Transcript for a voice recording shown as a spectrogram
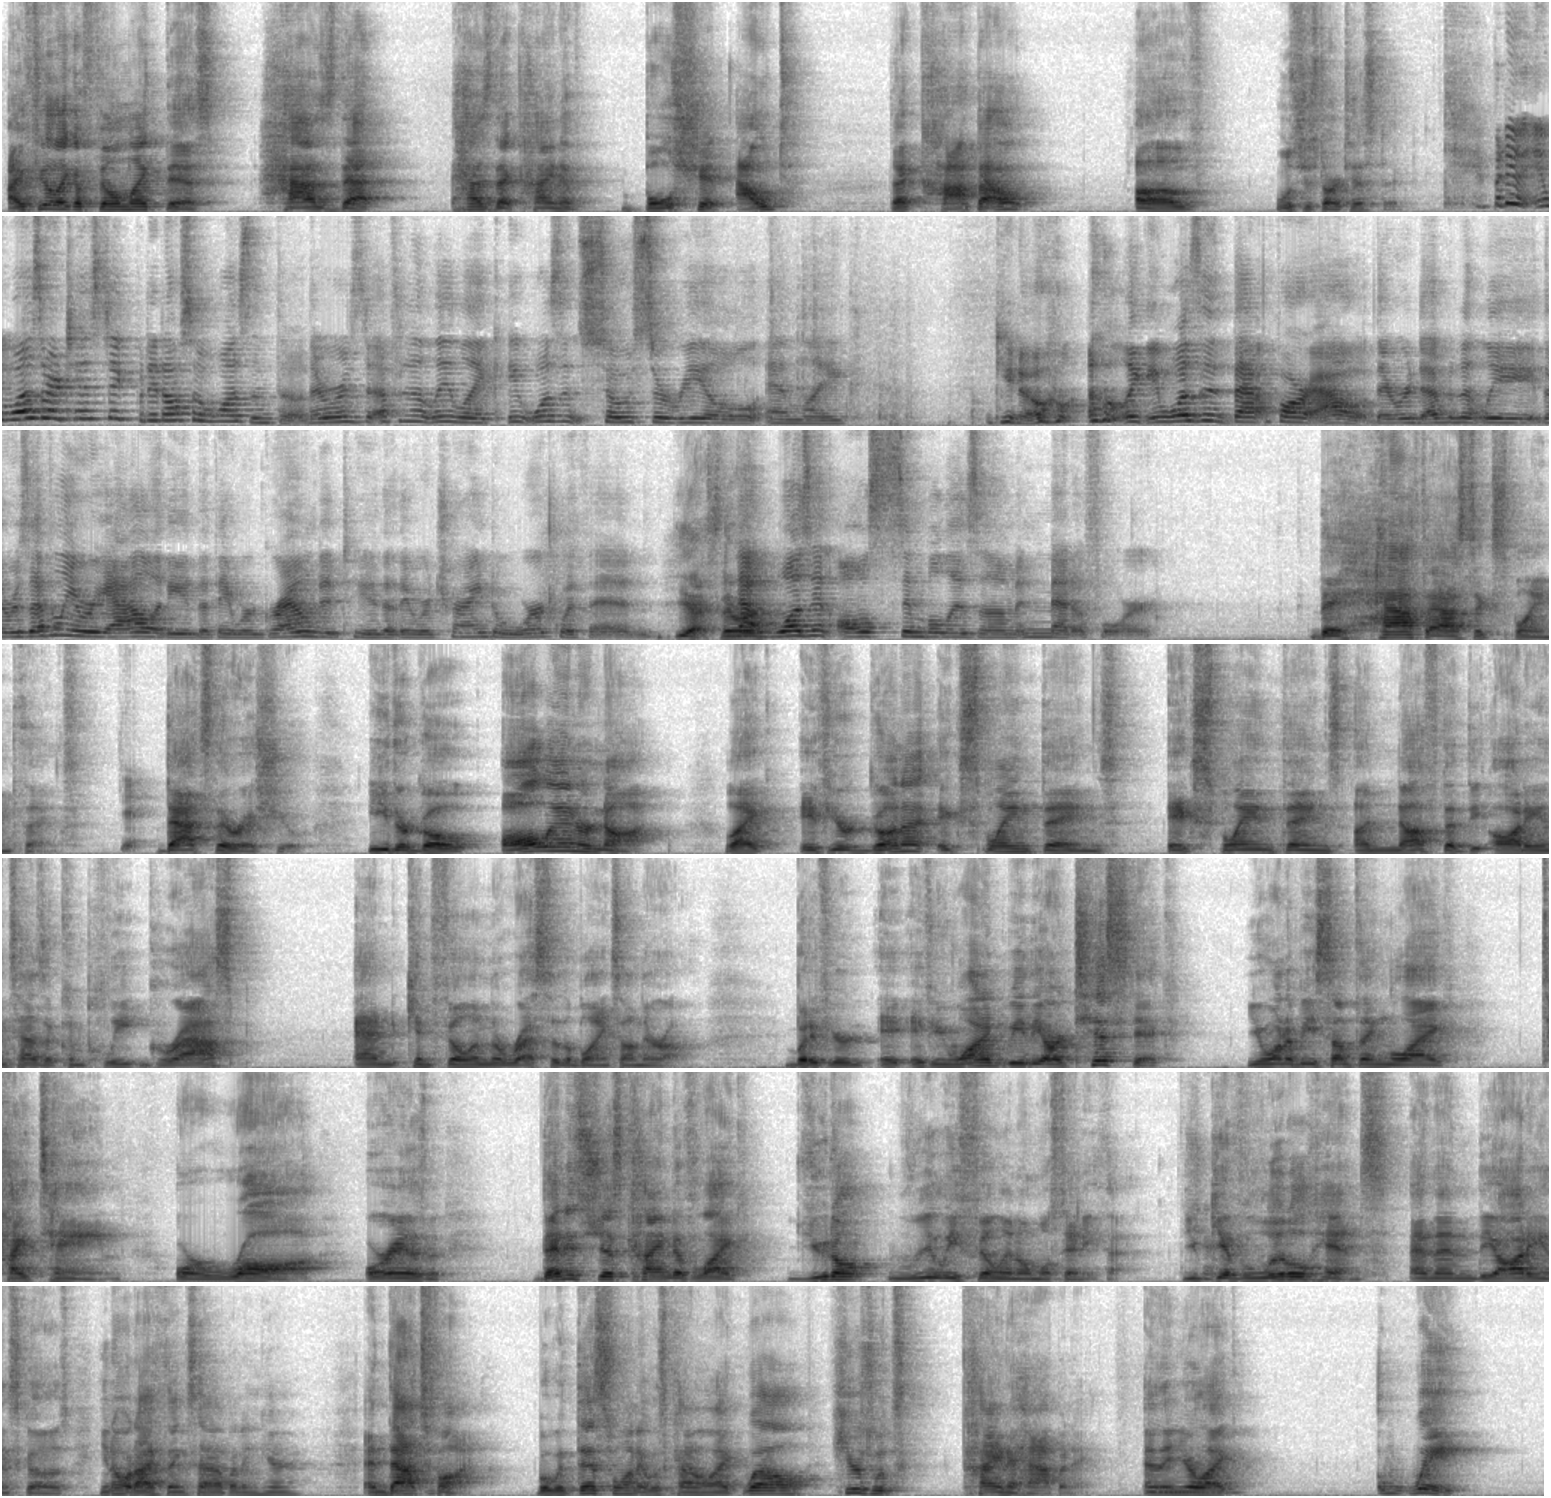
I feel like a film like this has that has that kind of bullshit out that cop out of well it's just artistic. But it, it was artistic, but it also wasn't though. There was definitely like it wasn't so surreal and like you know, like it wasn't that far out. There were definitely there was definitely a reality that they were grounded to that they were trying to work within. yes there were That wasn't all symbolism and metaphor. they half-ass explained things. Yeah. That's their issue. Either go all in or not. Like if you're gonna explain things, explain things enough that the audience has a complete grasp and can fill in the rest of the blanks on their own. But if you're if you wanted to be the artistic, you want to be something like Titan or Raw or any of those, then it's just kind of like you don't really fill in almost anything. You Sure. give little hints, and then the audience goes, "You know what I think's happening here," and that's mm-hmm. fine. But with this one, it was kind of like, "Well, here's what's kind of happening," and then you're mm-hmm. like, "Wait,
